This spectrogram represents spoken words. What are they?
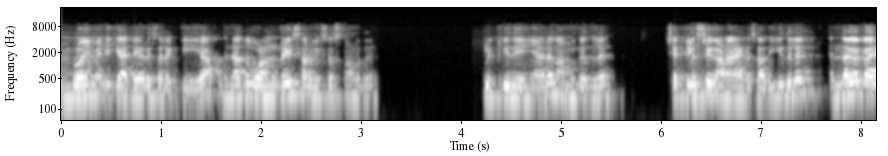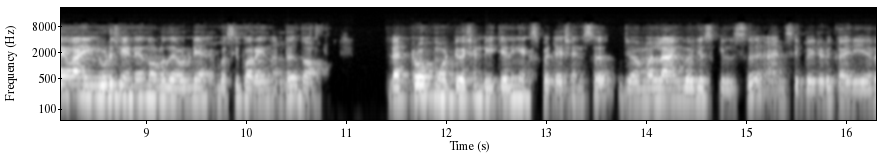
എംപ്ലോയ്മെന്റ് കാറ്റഗറി സെലക്ട് ചെയ്യുക. അതിനകത്ത് വോളണ്ടറി സർവീസസ് എന്നുള്ളത് ക്ലിക്ക് ചെയ്ത് കഴിഞ്ഞാൽ നമുക്കിതിൽ ചെക്ക് ലിസ്റ്റ് കാണാനായിട്ട് സാധിക്കും. ഇതിൽ എന്തൊക്കെ കാര്യങ്ങളാണ് ഇൻക്ലൂഡ് ചെയ്യേണ്ടത് എന്നുള്ളത് ഓൾറെഡി എംബസി പറയുന്നുണ്ട്. ഇതാ letter of motivation detailing expectations German language skills anticipated career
